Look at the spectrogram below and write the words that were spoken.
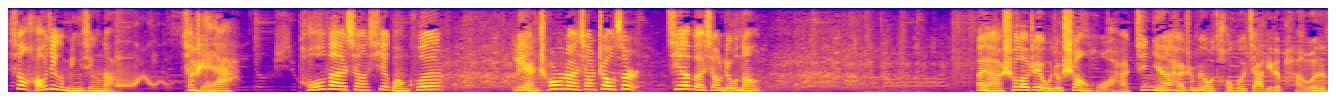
像好几个明星呢。像谁啊？头发像谢广坤，脸抽呢像赵四儿，结巴像刘能。哎呀，说到这我就上火哈！今年还是没有逃过家里的盘问。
